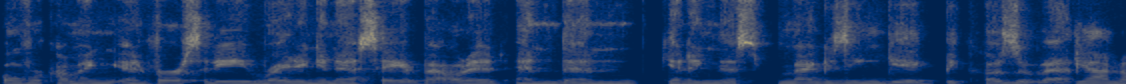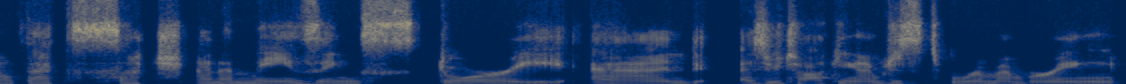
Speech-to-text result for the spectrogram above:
overcoming adversity, writing an essay about it, and then getting this magazine gig because of it. Yeah, no, that's such an amazing story. And as you're talking, I'm just remembering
